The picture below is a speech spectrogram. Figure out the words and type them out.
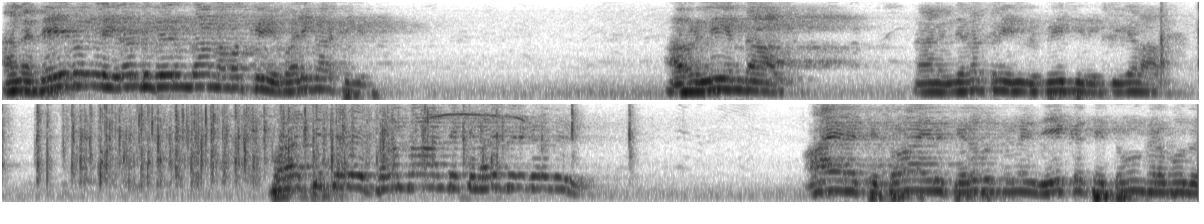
அந்த தெய்வங்கள் இரண்டு பேரும் தான் நமக்கு வழிகாட்டுகிறது அவர் இல்லை என்றால் நான் இந்த இடத்தில் இன்று பேசியிருக்க இயலாது புரட்சி தலைவர் பிறந்த ஆண்டுக்கு நடைபெறுகிறது. ஆயிரத்தி தொள்ளாயிரத்தி எழுபத்தி ரெண்டு இந்த இயக்கத்தை துவங்குகிற போது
